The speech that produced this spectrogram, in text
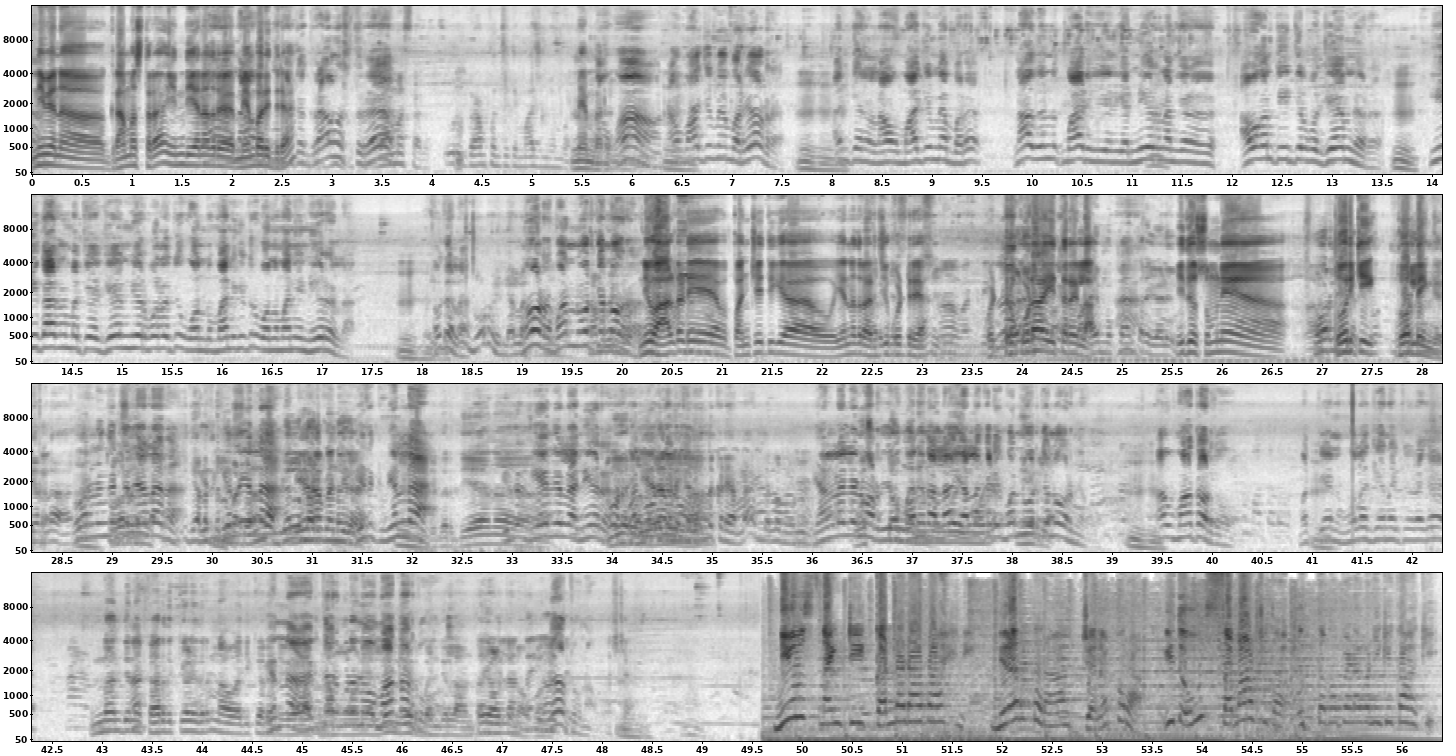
ನೀವೇನ ಗ್ರಾಮಸ್ಥರ? ಹಿಂದೆ ಏನಾದ್ರೆ ಮೆಂಬರ್ ಇದ್ದೀರಾ? ಈಗ ಗ್ರಾಮಸ್ಥರು. ಮೆಂಬರ್ ಹಾ ನಾವು ಮಾಜಿ ಮೆಂಬರ್ ಹೇಳ್ರಿ. ಹ್ಮ್ ಅದಕ್ಕೇನಲ್ಲ ನಾವು ಮಾಜಿ ಮೆಂಬರ್ ನಾವು ಏನಕ್ಕೆ ಮಾಡಿ ಈಗ ನೀರು ನಮಗೆ ಅವಾಗಂತೂ ಇದ್ದಿಲ್ಲ ಜೆ ಎಂ ನೀರು. ಹ್ಞೂ ಈಗ ಮತ್ತೆ ಜೆ ಎಂ ನೀರು ಬಂದೈತಿ ಒಂದು ಮನೆಗಿದ್ರೆ ಒಂದು ಮನೆ ನೀರಿಲ್ಲ. ಹ್ಮ್ ಹೌದಲ್ಲ? ನೋಡ್ರಿ ಬಂದು ನೋಡ್ಕೊಂಡು ಹೋಗ್ರಿ ನೀವು ಆಲ್ರೆಡಿ ಪಂಚಾಯತಿಗೆ ಏನಾದ್ರೂ ಅರ್ಜಿ ಕೊಟ್ರಿ ಕೊಟ್ಟರು? ಕೂಡ ಈ ತರ ಇಲ್ಲ. ಇದು ಸುಮ್ಮನೆ ತೋರಿಕೆ ತೋರ್ಲಿಂಗ. ಎಲ್ಲ ಅದ. ಇಲ್ಲ ಎಲ್ಲೆಲ್ಲಿ ನೋಡ್ರಿ? ಇದು ಬಂದಲ್ಲ ಎಲ್ಲ ಕಡೆ ಬಂದು ನೋಡ್ಕೊಂಡು ಹೋಗ್ರಿ ನೀವು. ಮಾತಾಡ್ದು. ಮತ್ತೇನು? ಮುಲಾಜ್ ಏನೈತಿ ಇದ್ರಾಗ ಇನ್ನೊಂದ್ ದಿನ ಕರೆದು ಕೇಳಿದ್ರೆ ನಾವು ಅಧಿಕಾರಿ ಎಲ್ಲ ಅಧಿಕಾರಿ ನಾವು ಮಾತಾಡ್ದು ಬಂದಿಲ್ಲ ಅಂತ ಹೇಳ್ತೀವಿ ನಾವು. ಹೇಳ್ತೀವಿ ನಾವು ಅಷ್ಟೇ. ನ್ಯೂಸ್ ನೈಂಟಿ ಕನ್ನಡ ವಾಹಿನಿ ನಿರಂತರ ಜನಪರ. ಇದು ಸಮಾಜದ ಉತ್ತಮ ಬೆಳವಣಿಗೆಗಾಗಿ.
